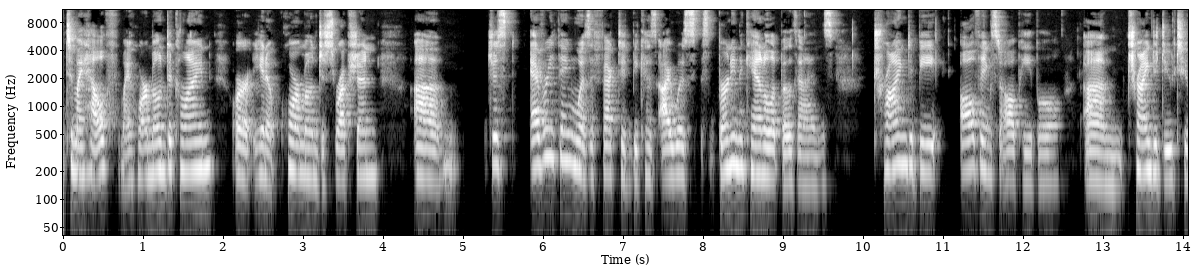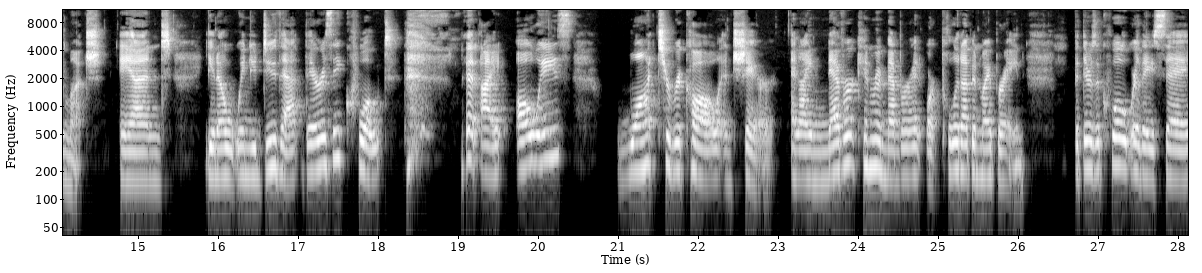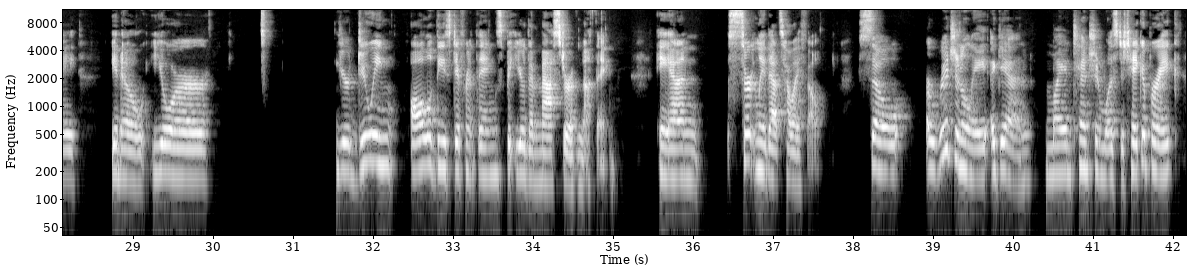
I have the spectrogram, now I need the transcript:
to my health, my hormone decline, or you know, hormone disruption, um, just everything was affected because I was burning the candle at both ends, trying to be all things to all people, um, trying to do too much. And, you know, when you do that, there is a quote that I always want to recall and share, and I never can remember it or pull it up in my brain. But there's a quote where they say, you know, you're you're doing all of these different things, but you're the master of nothing. And certainly that's how I felt. So originally, again, my intention was to take a break,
